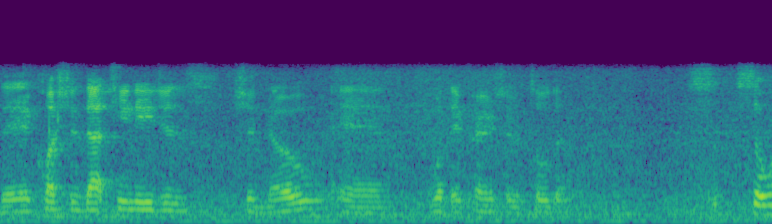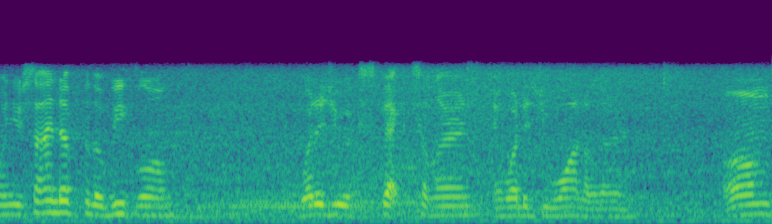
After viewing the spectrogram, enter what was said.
they had questions that teenagers should know and what their parents should have told them. So, so when you signed up for the week long, what did you expect to learn and what did you want to learn? Um,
